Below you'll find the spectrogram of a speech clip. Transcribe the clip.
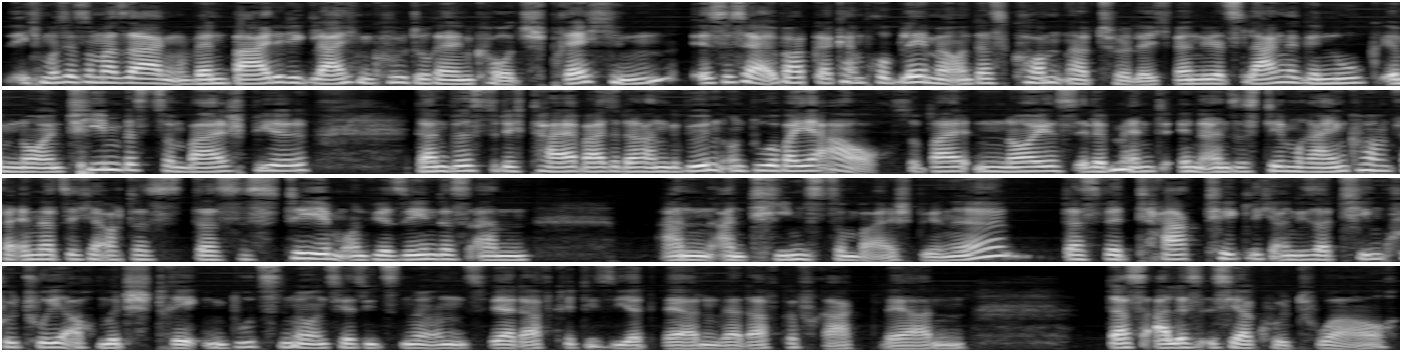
ich muss jetzt nochmal sagen, wenn beide die gleichen kulturellen Codes sprechen, ist es ja überhaupt gar kein Problem mehr. Und das kommt natürlich. Wenn du jetzt lange genug im neuen Team bist zum Beispiel, dann wirst du dich teilweise daran gewöhnen und du aber ja auch. Sobald ein neues Element in ein System reinkommt, verändert sich ja auch das, das System und wir sehen das an, an, an Teams zum Beispiel, ne? dass wir tagtäglich an dieser Teamkultur ja auch mitstricken. Duzen wir uns, hier sitzen wir uns, wer darf kritisiert werden, wer darf gefragt werden. Das alles ist ja Kultur auch.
